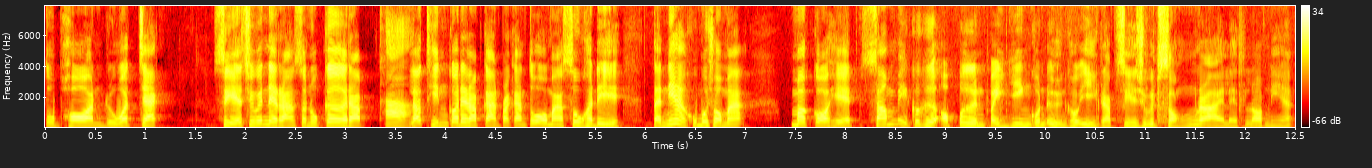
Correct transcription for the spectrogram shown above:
ตุพรหรือว่าแจ็ค เสียชีวิตในร้านสนุกเกอร์ครับค่ะแล้วทินก็ได้รับการประกันตัวออกมาสู้คดี แต่เนี่ยคุณผู้ชมฮะมาก่อเหตุซ้ำอีกก็คือเอาปืนไปยิงคนอื่นเขาอีกครับ เสียชีวิต2รายเลยรอบนี้ฮะ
